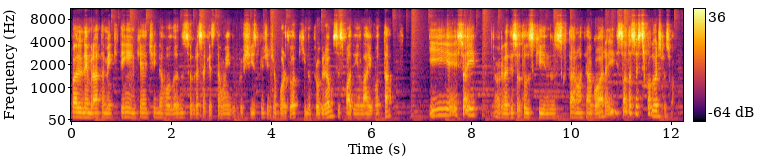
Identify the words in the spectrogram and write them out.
Vale lembrar também que tem enquete ainda rolando sobre essa questão aí do bruxismo que a gente abordou aqui no programa, vocês podem ir lá e votar. E é isso aí. Eu agradeço a todos que nos escutaram até agora e saudações tricolores, pessoal.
